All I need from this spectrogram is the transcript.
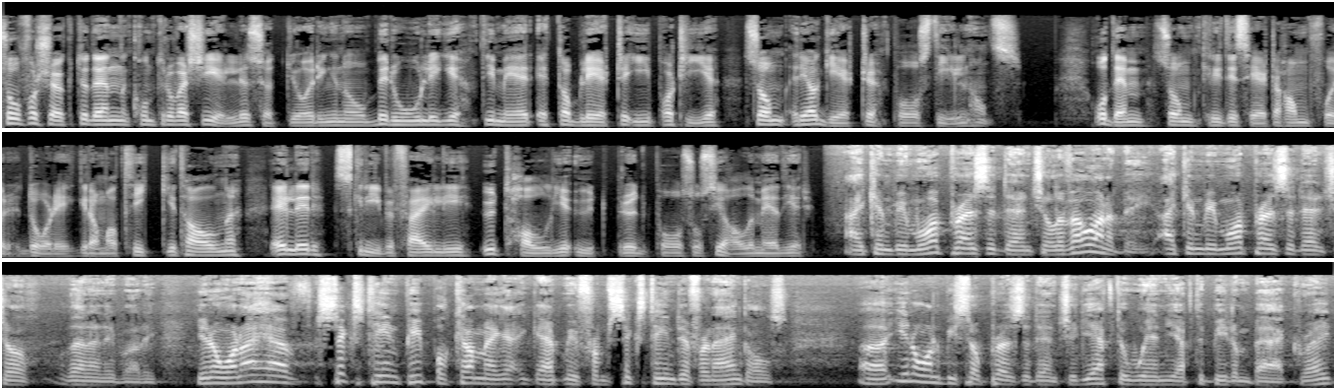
Så forsøkte den kontroversielle 70-åringen å berolige de mer etablerte i partiet, som reagerte på stilen hans og dem som kritiserte ham for dårlig grammatikk i talene eller skrivefeil i utallige utbrudd på sosiale medier. I can be more presidential if I want to be. I can be more presidential than anybody. You know, when I have 16 people coming at me from 16 different angles, uh, you don't want to be so presidential. You have to win, you have to beat them back, right?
